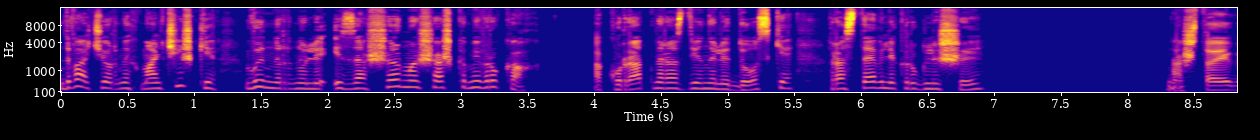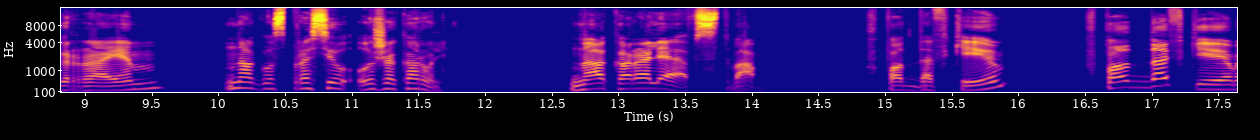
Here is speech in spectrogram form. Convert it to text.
Два черных мальчишки вынырнули из-за шермы шашками в руках. Аккуратно раздвинули доски, расставили кругляши. «На что играем?» — нагло спросил лже-король. «На королевство». «В поддавки?» В поддавке».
